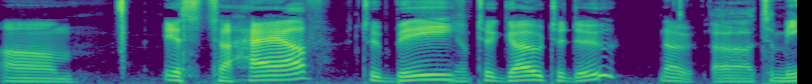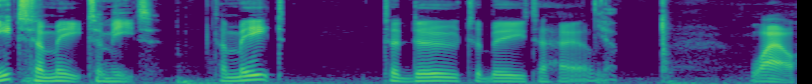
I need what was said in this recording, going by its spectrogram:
Um, it's to have, to be, Yep. to go, to do. No, Uh, to meet, to meet, to meet. to meet, to do, to be, to have. Yep. Wow,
